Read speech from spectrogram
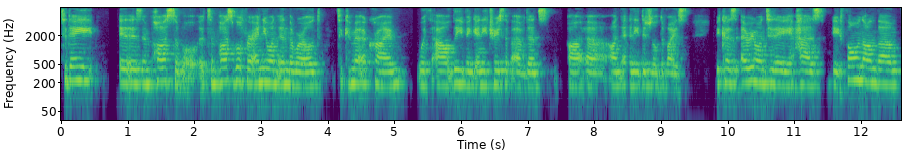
today it is impossible. It's impossible for anyone in the world to commit a crime without leaving any trace of evidence uh, uh, on any digital device. Because everyone today has a phone on them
